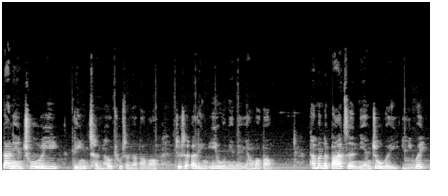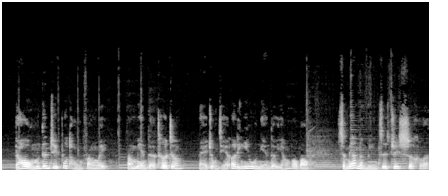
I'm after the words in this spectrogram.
大年初一凌晨后出生的宝宝就是二零一五年的羊宝宝，他们的八字年柱为乙未。然后我们根据不同方位方面的特征来总结二零一五年的羊宝宝什么样的名字最适合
